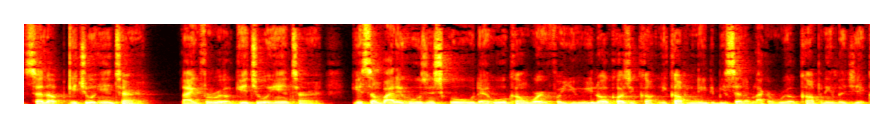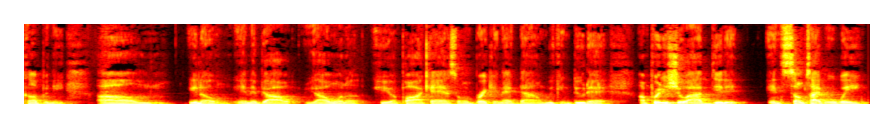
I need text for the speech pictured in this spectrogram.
set up, get you an intern. Like for real, get you an intern. Get somebody who's in school that who will come work for you. You know, of course, your, co- your company need to be set up like a real company, legit company. Um, you know, and if y'all y'all want to hear a podcast on breaking that down, we can do that. I'm pretty sure I did it in some type of way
